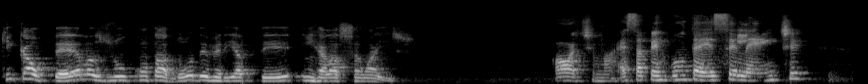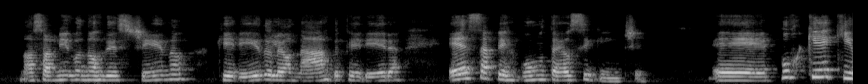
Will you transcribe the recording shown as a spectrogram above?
que cautelas o contador deveria ter em relação a isso? Ótima, essa pergunta é excelente. Nosso amigo nordestino, querido Leonardo Pereira, essa pergunta é o seguinte, é, por que que,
